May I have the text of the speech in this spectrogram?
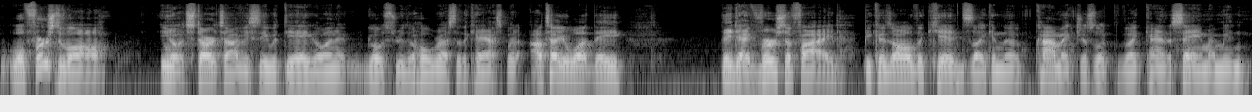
well. First of all, you know it starts obviously with Diego, and it goes through the whole rest of the cast. But I'll tell you what they they diversified because all the kids like in the comic just look like kind of the same. I mean,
